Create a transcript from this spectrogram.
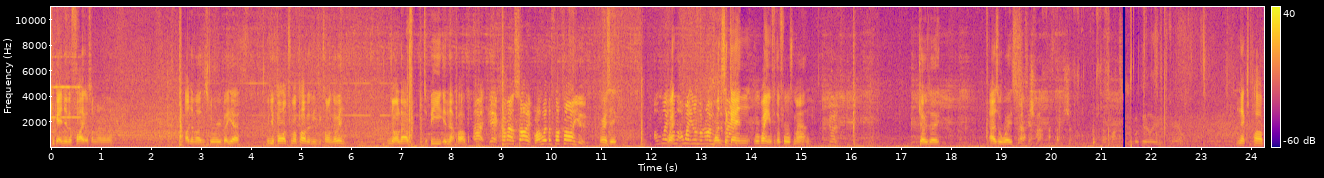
for getting in a fight or something, I don't know. I don't know the story, but yeah, when you're barred from a pub, it means you can't go in. You're not allowed to be in that pub. Alright, yeah, come outside, bro. Where the fuck are you? Where is he? I'm, wait, Wait. I'm, I'm waiting on the road. Once the van. again, we're waiting for the fourth man, Good. Jose. As always. Next pub.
